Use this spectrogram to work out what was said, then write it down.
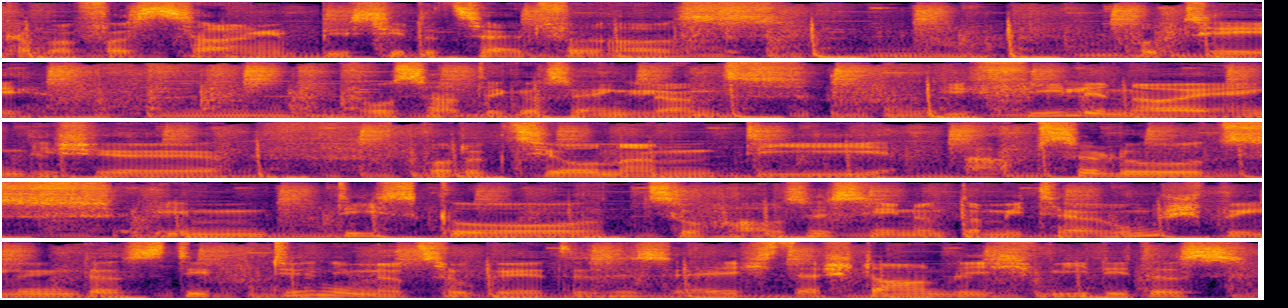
Kann man fast sagen, bis der Zeit voraus. Poté, großartig aus England. Wie viele neue englische Produktionen, die absolut im Disco zu Hause sind und damit herumspielen, dass die Tür nicht mehr zugeht. Das ist echt erstaunlich, wie die das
